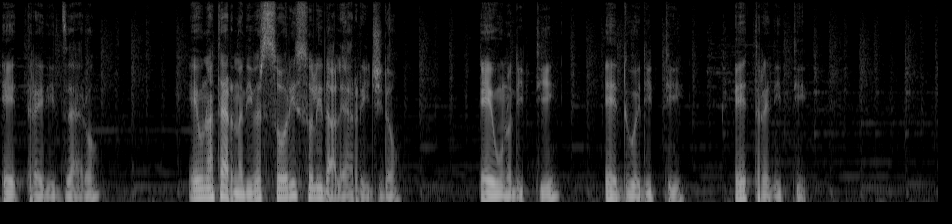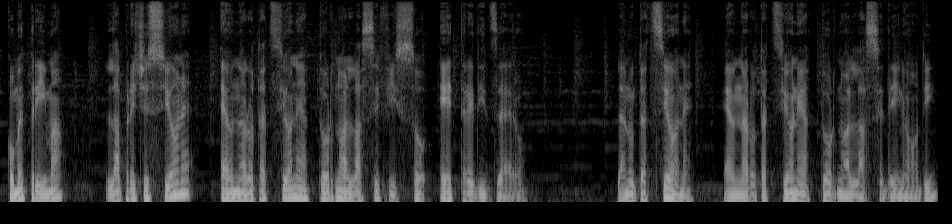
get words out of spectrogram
E3 di 0, e una terna di versori solidale a rigido, E1 di t, E2 di t, E3 di t. Come prima, la precessione è una rotazione attorno all'asse fisso E3 di 0, la notazione è una rotazione attorno all'asse dei nodi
